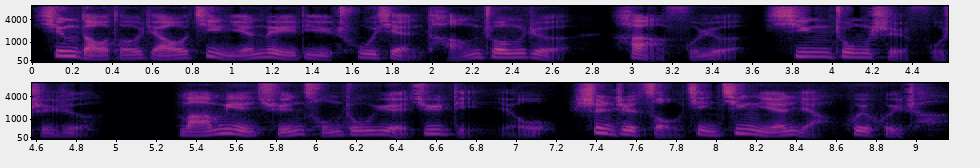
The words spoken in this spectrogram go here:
星岛头条：近年内地出现唐装热、汉服热、新中式服饰热，马面裙从中跃居顶流，甚至走进今年两会会场。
